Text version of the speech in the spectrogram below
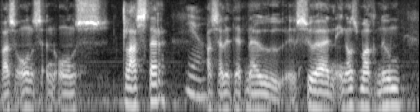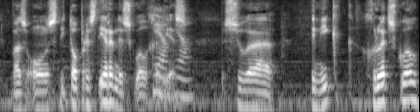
was ons in ons kluster Ja. as hulle dit nou so in Engels mag noem, was ons die toppresterende skool Ja, gewees. ja. So uniek groot skool,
